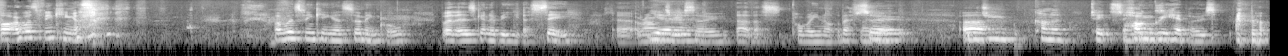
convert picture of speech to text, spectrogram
well, I was thinking of. I was thinking a swimming pool, but there's going to be a sea uh, around Yeah. you, so that, that's probably not the best So idea. Would Uh, you kind of take the same? Hungry hippos. Oh,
